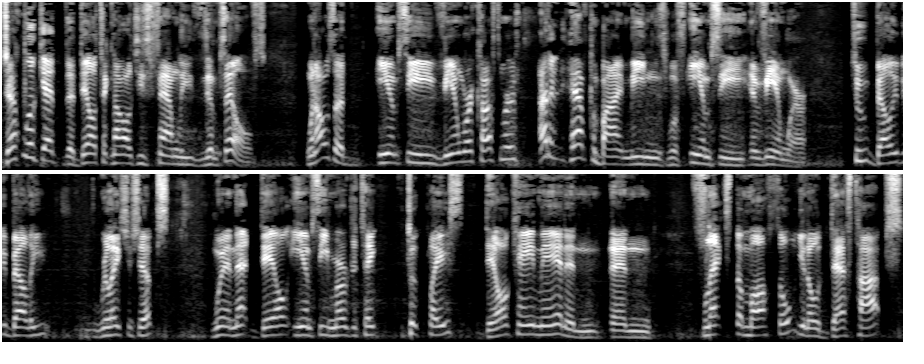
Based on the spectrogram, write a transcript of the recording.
just look at the Dell Technologies family themselves. When I was a EMC VMware customer, I didn't have combined meetings with EMC and VMware. Two belly to belly relationships. When that Dell EMC merger take, took place, Dell came in and, and flexed the muscle, you know, desktops,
